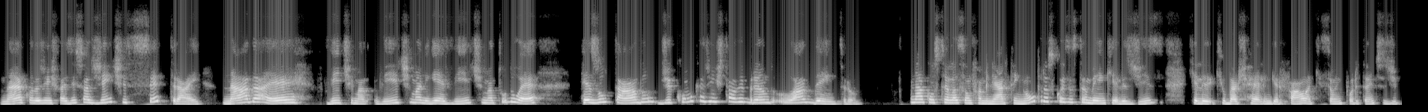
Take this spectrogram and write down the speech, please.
Né? Quando a gente faz isso, a gente se trai nada é vítima, vítima, ninguém é vítima, tudo é resultado de como que a gente está vibrando lá dentro. Na constelação familiar tem outras coisas também que eles dizem, que, ele, que o Bert Hellinger fala, que são importantes de,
